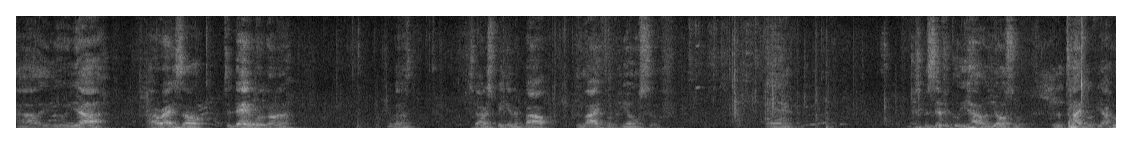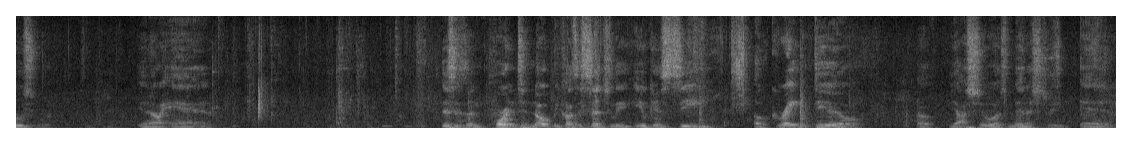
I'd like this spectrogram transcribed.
Hallelujah. All right, so today we're gonna we're gonna start speaking about the life of Joseph, and specifically how Joseph was a type of Yahushua. You know, and this is important to note because essentially you can see a great deal of Yahshua's ministry in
